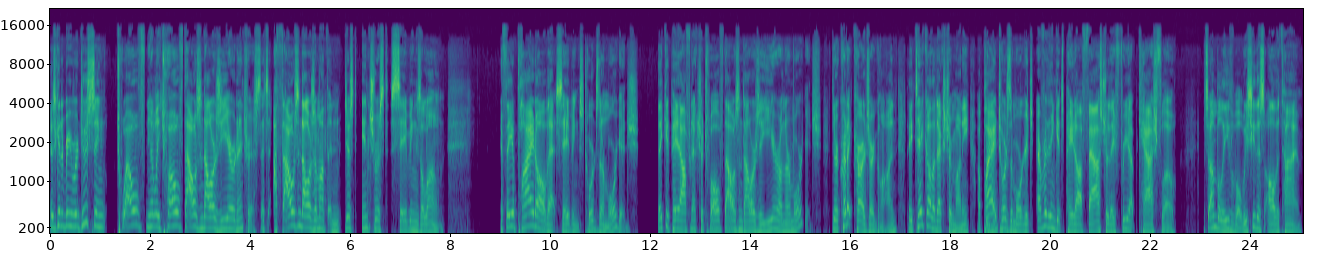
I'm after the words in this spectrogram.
is going to be reducing twelve, nearly twelve thousand dollars a year in interest. That's thousand dollars a month in just interest savings alone. If they applied all that savings towards their mortgage, they could pay off an extra twelve thousand dollars a year on their mortgage. Their credit cards are gone. They take all that extra money, apply it mm-hmm. towards the mortgage. Everything gets paid off faster. They free up cash flow. It's unbelievable. We see this all the time.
